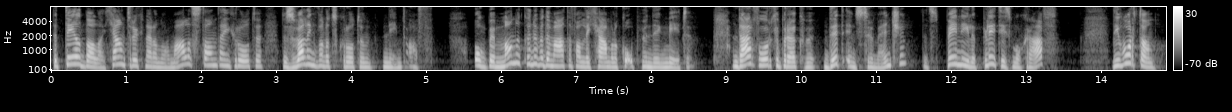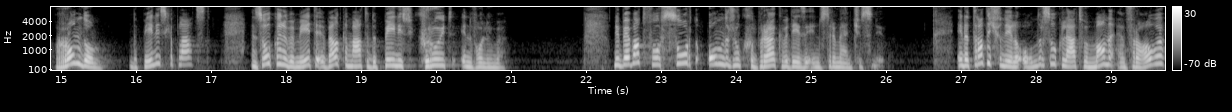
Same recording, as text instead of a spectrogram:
De teelballen gaan terug naar een normale stand en grootte. De zwelling van het scrotum neemt af. Ook bij mannen kunnen we de mate van lichamelijke opwinding meten. En daarvoor gebruiken we dit instrumentje, dit is de peniele pletismograaf. Die wordt dan rondom de penis geplaatst. En zo kunnen we meten in welke mate de penis groeit in volume. Nu, bij wat voor soort onderzoek gebruiken we deze instrumentjes nu? In het traditionele onderzoek laten we mannen en vrouwen,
